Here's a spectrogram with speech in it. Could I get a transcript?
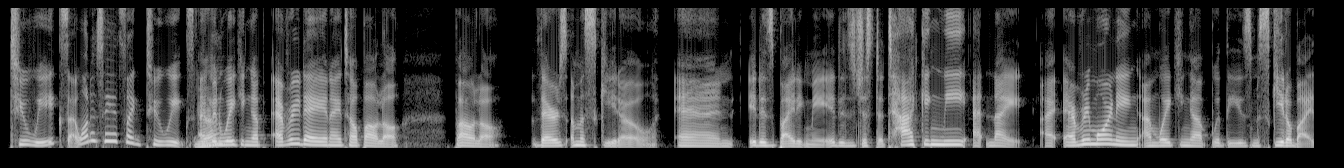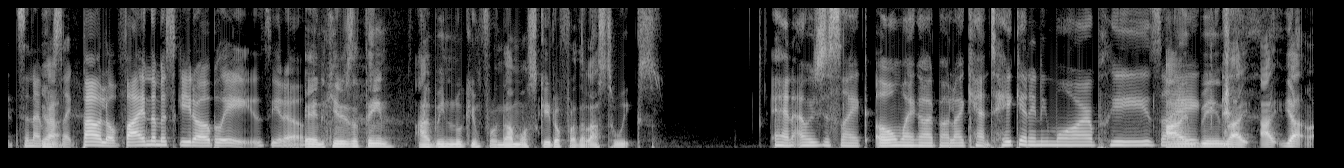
two weeks. I want to say it's like two weeks. I've been waking up every day and I tell Paulo, Paulo, there's a mosquito and it is biting me. It is just attacking me at night. I, every morning I'm waking up with these mosquito bites and I'm just like, Paulo, find the mosquito, please. You know? And here's the thing: I've been looking for that mosquito for the last two weeks. And I was just like, oh my God, Paulo, I can't take it anymore. Please. Like, I've been like, I yeah,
